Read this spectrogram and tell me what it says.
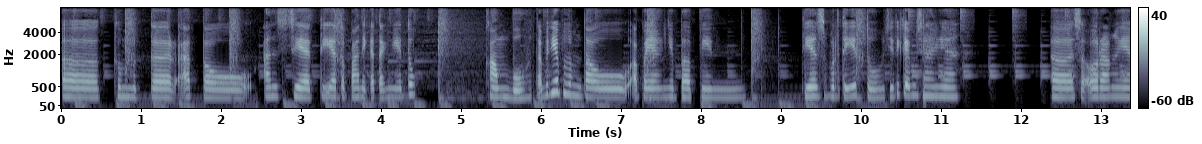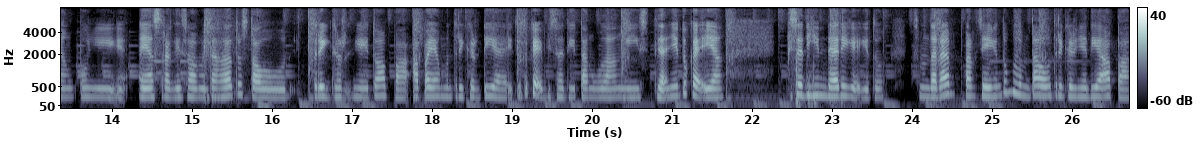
uh, gemeter atau anxiety atau panik attacknya itu kambuh. Tapi dia belum tahu apa yang nyebabin dia seperti itu. Jadi kayak misalnya uh, seorang yang punya yang struggle sama mental health terus tahu triggernya itu apa apa yang men-trigger dia itu tuh kayak bisa ditanggulangi. Setidaknya itu kayak yang bisa dihindari kayak gitu. Sementara Park Jae itu belum tahu triggernya dia apa.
